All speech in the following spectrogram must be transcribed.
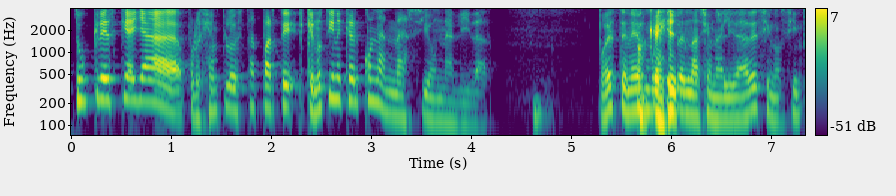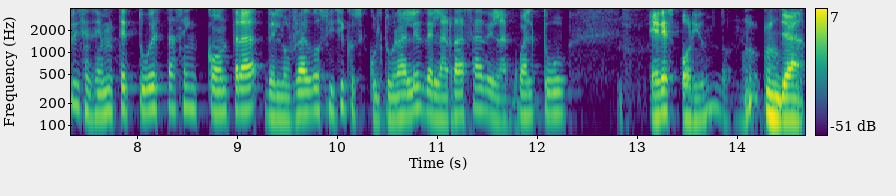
¿tú crees que haya, por ejemplo, esta parte que no tiene que ver con la nacionalidad? Puedes tener múltiples nacionalidades, sino simple y sencillamente tú estás en contra de los rasgos físicos y culturales de la raza de la cual tú eres oriundo, ¿no? Ya.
